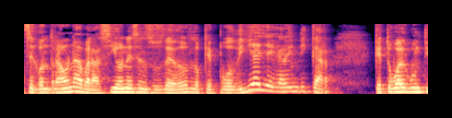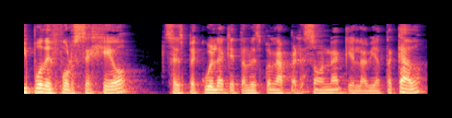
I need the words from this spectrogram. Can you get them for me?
se encontraron abrasiones en sus dedos, lo que podía llegar a indicar que tuvo algún tipo de forcejeo. Se especula que tal vez con la persona que la había atacado,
